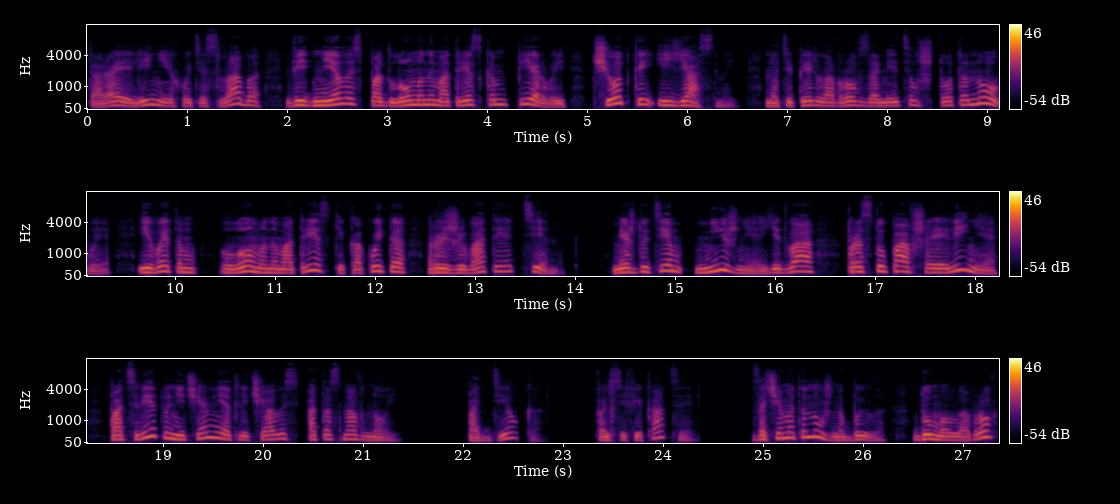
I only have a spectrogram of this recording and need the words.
Вторая линия, хоть и слабо, виднелась под ломаным отрезком первой, четкой и ясной. Но теперь Лавров заметил что-то новое, и в этом ломаном отрезке какой-то рыжеватый оттенок. Между тем нижняя, едва проступавшая линия по цвету ничем не отличалась от основной. Подделка? Фальсификация? Зачем это нужно было? Думал Лавров,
